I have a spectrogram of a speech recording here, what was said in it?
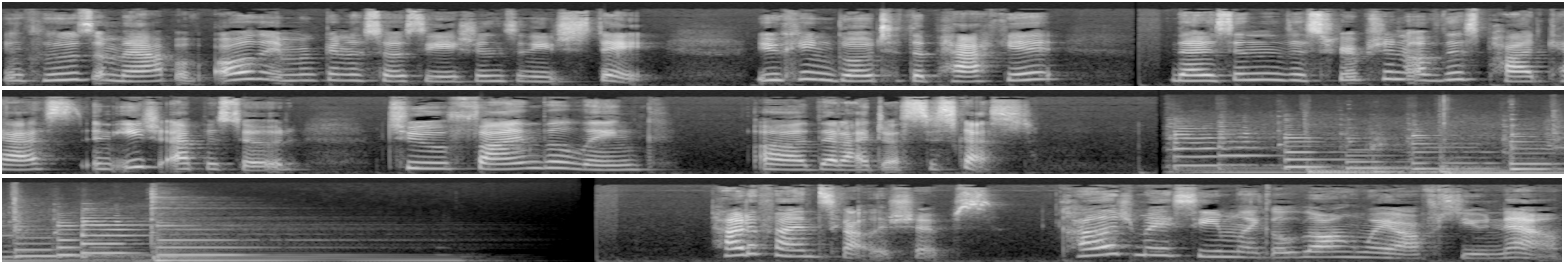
includes a map of all the immigrant associations in each state. You can go to the packet that is in the description of this podcast in each episode to find the link uh, that I just discussed. How to find scholarships. College may seem like a long way off to you now,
